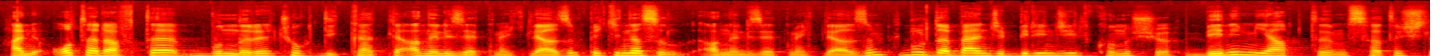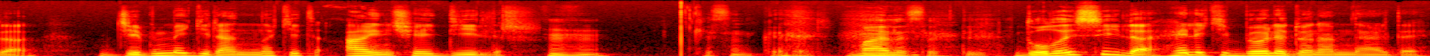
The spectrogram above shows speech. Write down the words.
hani o tarafta bunları çok dikkatli analiz etmek lazım. Peki nasıl analiz etmek lazım? Burada bence birinci ilk konu şu. Benim yaptığım satışla cebime giren nakit aynı şey değildir. Hı hı. Kesinlikle. Maalesef değil. Dolayısıyla hele ki böyle dönemlerde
